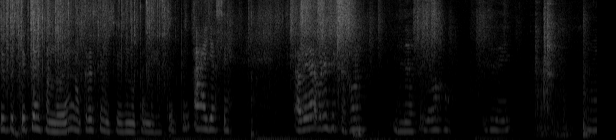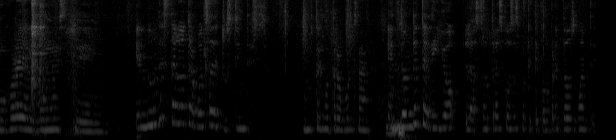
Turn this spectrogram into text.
Estoy, estoy pensando, ¿eh? No crees que me estoy haciendo pendeja. Estoy pen- Ah, ya sé. A ver, abre ese cajón. Hasta allá abajo. Ese de ahí. Mejor hay algún, este... ¿En dónde está la otra bolsa de tus tintes? No tengo otra bolsa. ¿En dónde te di yo las otras cosas porque te compré dos guantes?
